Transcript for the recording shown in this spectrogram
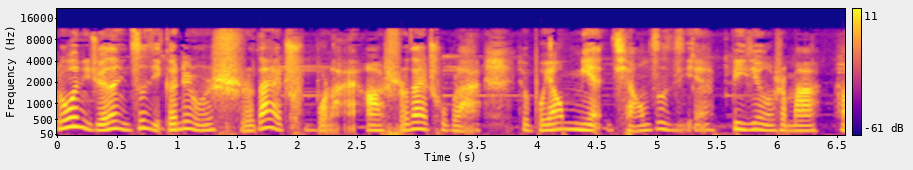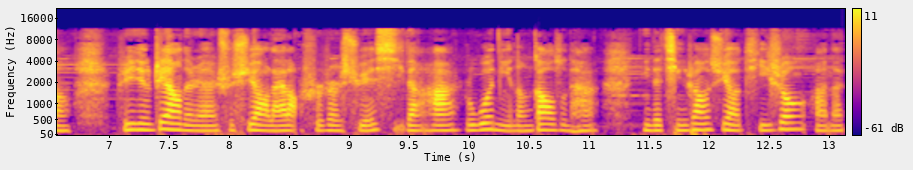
如果你觉得你自己跟这种人实在处不来啊，实在处不来，就不要勉强自己。毕竟什么啊？毕竟这样的人是需要来老师这儿学习的哈。如果你能告诉他，你的情商需要提升啊。那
